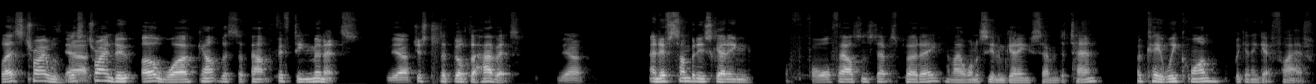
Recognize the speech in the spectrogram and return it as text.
Let's try with Yeah. let's try and do a workout that's about 15 minutes Yeah. just to build the habit. Yeah. And if somebody's getting 4,000 steps per day and I want to see them getting seven to 10, okay, week one, we're going to get five.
